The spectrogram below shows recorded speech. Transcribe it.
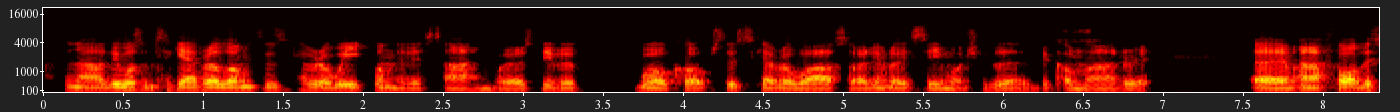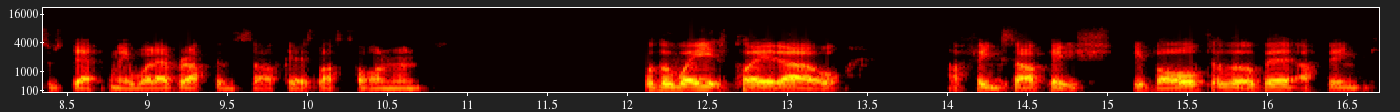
I don't know, they wasn't together a long, they was together a week, weren't they, this time? Whereas the other World Cups, they was together a while, so I didn't really see much of the, the camaraderie. Um, and I thought this was definitely whatever happened to Southgate's last tournament. But the way it's played out, I think Southgate evolved a little bit. I think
